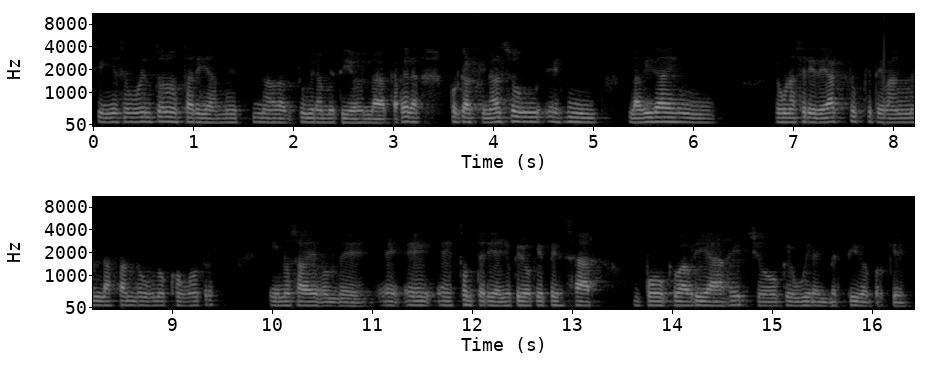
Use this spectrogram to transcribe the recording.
si en ese momento no estarías no te hubieras metido en la carrera, porque al final son es un, la vida es, una serie de actos que te van enlazando unos con otros y no sabes dónde es, tontería. Yo creo que pensar un poco qué habrías hecho o qué hubiera invertido, porque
